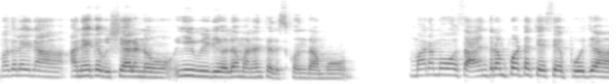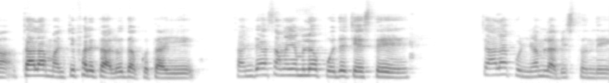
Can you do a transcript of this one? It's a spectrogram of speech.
మొదలైన అనేక విషయాలను ఈ వీడియోలో మనం తెలుసుకుందాము. మనము సాయంత్రం పూట చేసే పూజ చాలా మంచి ఫలితాలు దక్కుతాయి. సంధ్యా సమయంలో పూజ చేస్తే చాలా పుణ్యం లభిస్తుంది.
